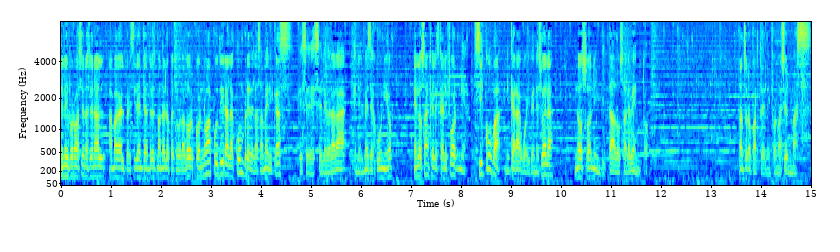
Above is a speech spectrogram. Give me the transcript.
En la información nacional, amaga el presidente Andrés Manuel López Obrador con no acudir a la Cumbre de las Américas, que se celebrará en el mes de junio en Los Ángeles, California, si Cuba, Nicaragua y Venezuela no son invitados al evento. Tan solo parte de la información más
